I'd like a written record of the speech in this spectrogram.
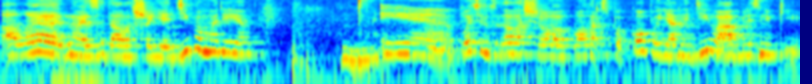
але ну, я згадала, що є Діва Марія. І потім згадала, що по гороскопу я не діва, а близнюки.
